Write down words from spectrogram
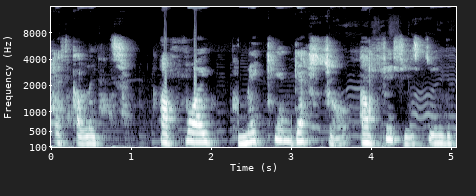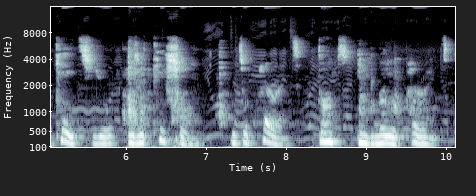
escalate. Avoid making gestures and faces to indicate your irritation with your parents. Don't ignore your parents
